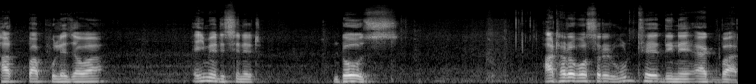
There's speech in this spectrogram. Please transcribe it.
হাত পা ফুলে যাওয়া, এই মেডিসিনের ডোজ আঠারো বছরের ঊর্ধ্বে দিনে একবার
